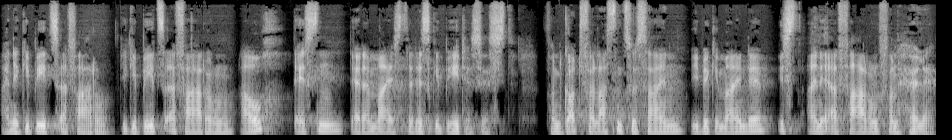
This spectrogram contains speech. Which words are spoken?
Eine Gebetserfahrung. Die Gebetserfahrung auch dessen, der der Meister des Gebetes ist. Von Gott verlassen zu sein, liebe Gemeinde, ist eine Erfahrung von Hölle.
